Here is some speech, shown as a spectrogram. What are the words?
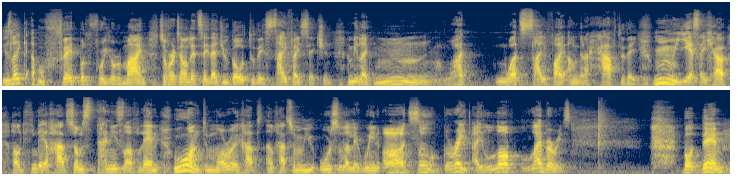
It's like a buffet, but for your mind. So, for example, let's say that you go to the sci-fi section and be like, hmm, what what sci-fi I'm gonna have today. Mm, yes, I have. I think I'll have some Stanislav Lem. Ooh, and tomorrow I have, I'll have some Ursula Le Guin. Oh, it's so great. I love libraries. But then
